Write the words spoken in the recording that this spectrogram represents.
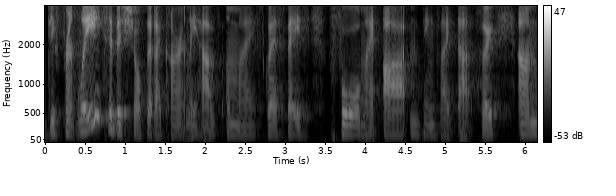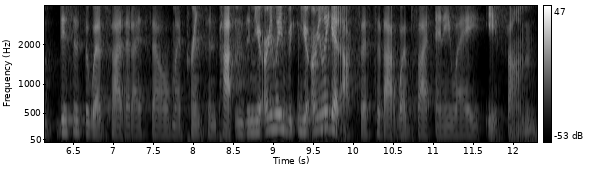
differently to the shop that I currently have on my Squarespace for my art and things like that. So um, this is the website that I sell my prints and patterns, and you only you only get access to that website anyway if um,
